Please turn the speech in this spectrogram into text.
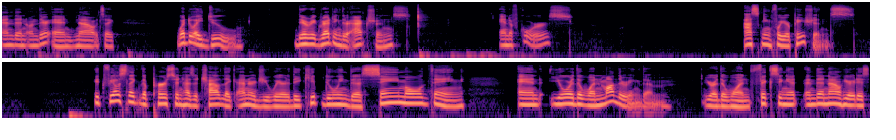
and then on their end now it's like what do I do? They're regretting their actions. And of course, asking for your patience. It feels like the person has a childlike energy where they keep doing the same old thing and you're the one mothering them. You're the one fixing it. And then now here it is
